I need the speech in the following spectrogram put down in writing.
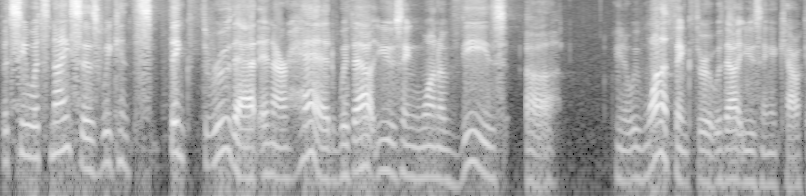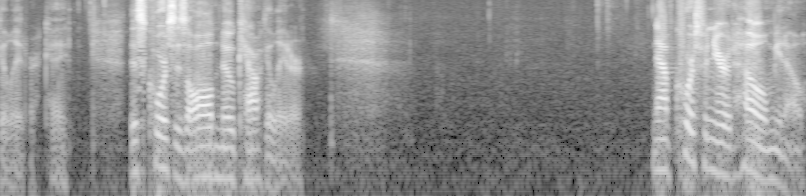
But see, what's nice is we can think through that in our head without using one of these. Uh, you know, we want to think through it without using a calculator. Okay, this course is all no calculator. Now, of course, when you're at home, you know,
